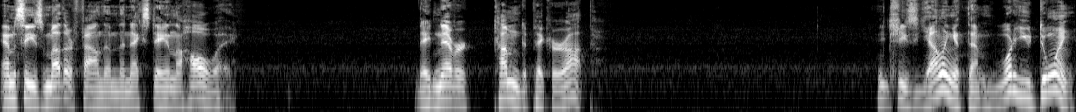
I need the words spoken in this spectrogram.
MC's mother found them the next day in the hallway. They'd never come to pick her up. She's yelling at them. What are you doing?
